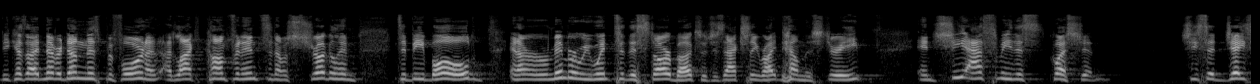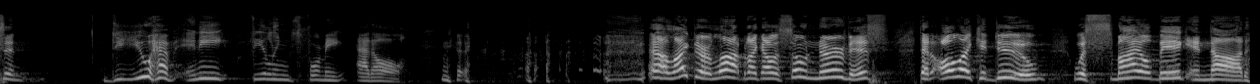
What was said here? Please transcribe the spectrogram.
because I'd never done this before and I, I, lacked confidence and I was struggling to be bold. And I remember we went to this Starbucks, which is actually right down the street. And she asked me this question. She said, Jason, do you have any feelings for me at all? and I liked her a lot, but like I was so nervous that all I could do was smile big and nod.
